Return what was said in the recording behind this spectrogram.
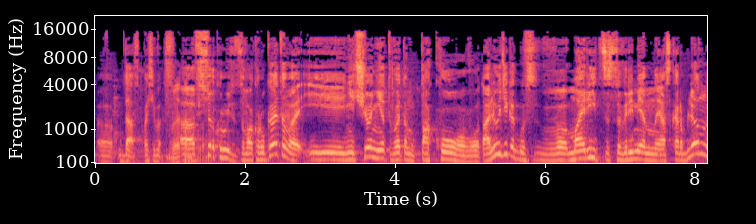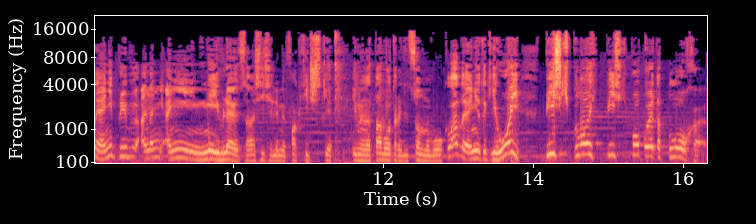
Э, Да, спасибо. Плане. все крутится вокруг этого, и ничего нет в этом такого вот. А люди, как бы, в- марийцы современные, оскорбленные, они, прив- они, они не являются носителями фактически именно того традиционного уклада, и они такие, ой, письки, плохо, письки, попы, это плохо.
